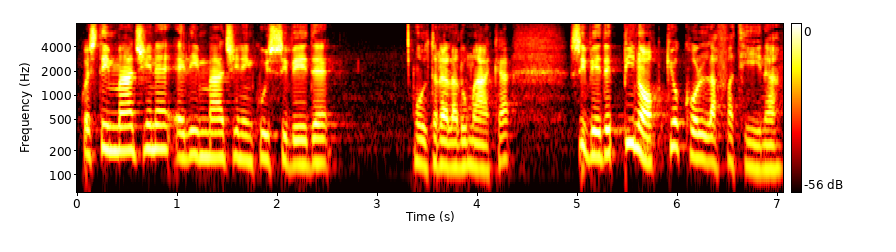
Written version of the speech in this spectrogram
Questa immagine è l'immagine in cui si vede, oltre alla lumaca, si vede Pinocchio con la fatina.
